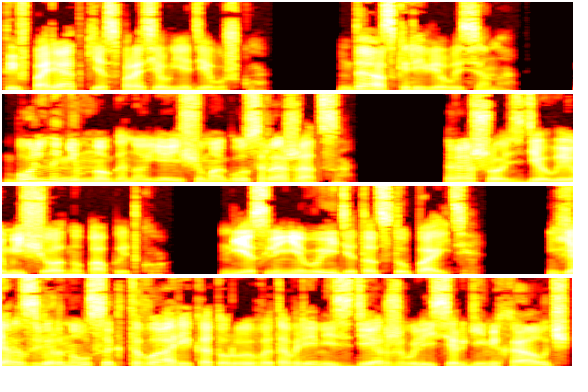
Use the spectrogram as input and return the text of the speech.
«Ты в порядке?» — спросил я девушку. «Да», — скривилась она. «Больно немного, но я еще могу сражаться». «Хорошо, сделаем еще одну попытку. Если не выйдет, отступайте». Я развернулся к твари, которую в это время сдерживали Сергей Михайлович,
